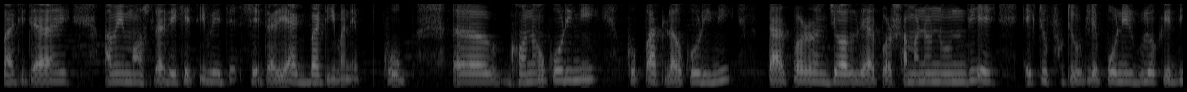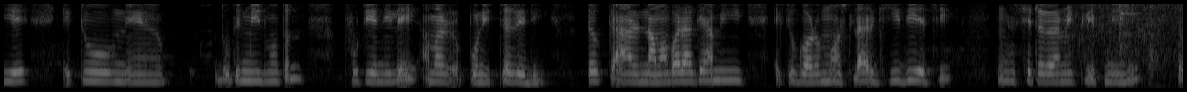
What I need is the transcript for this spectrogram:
বাটিটায় আমি মশলা রেখেছি বেটে সেটারই এক বাটি মানে খুব ঘনও করিনি, খুব পাতলাও করিনি। তারপর জল দেওয়ার পর সামান্য নুন দিয়ে একটু ফুটে উঠলে পনিরগুলোকে দিয়ে একটু দু তিন মিনিট মতন ফুটিয়ে নিলেই আমার পনিরটা রেডি তো আর নামাবার আগে আমি একটু গরম মশলা আর ঘি দিয়েছি সেটার আমি ক্লিপ নিইনি। তো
